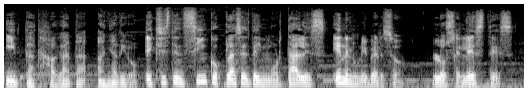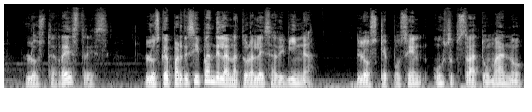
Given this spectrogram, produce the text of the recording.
y Tathagata añadió: Existen cinco clases de inmortales en el universo: los celestes, los terrestres, los que participan de la naturaleza divina, los que poseen un substrato humano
